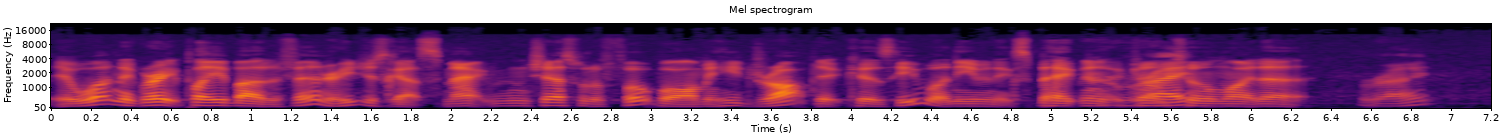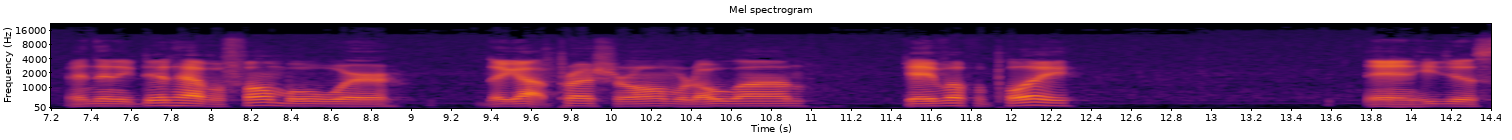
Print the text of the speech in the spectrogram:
it wasn't a great play by the defender. He just got smacked in the chest with a football. I mean, he dropped it because he wasn't even expecting it to come Right. to him like that. Right. And then he did have a fumble where they got pressure on where the O line gave up a play, and he just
